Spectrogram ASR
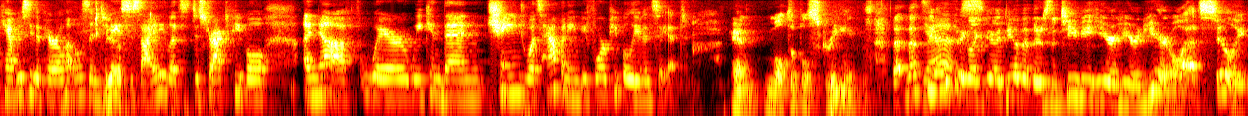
can't we see the parallels in today's society? Let's distract people enough where we can then change what's happening before people even see it. and multiple screens. That, that's the other thing. Like the idea that there's the TV here, here, and here. Well, that's silly.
